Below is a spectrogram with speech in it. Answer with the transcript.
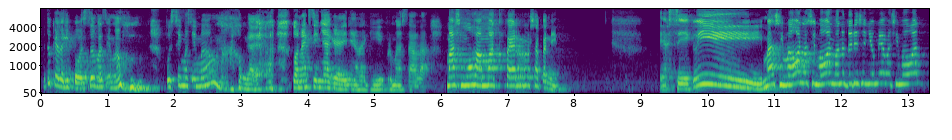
Itu kayak lagi pose Mas Imam. Pusing Mas Imam? Enggak ya. Koneksinya kayaknya lagi bermasalah. Mas Muhammad Fer siapa nih? Ya sih, wih, Mas Himawan, Mas Himawan, mana tadi senyumnya Mas Himawan?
